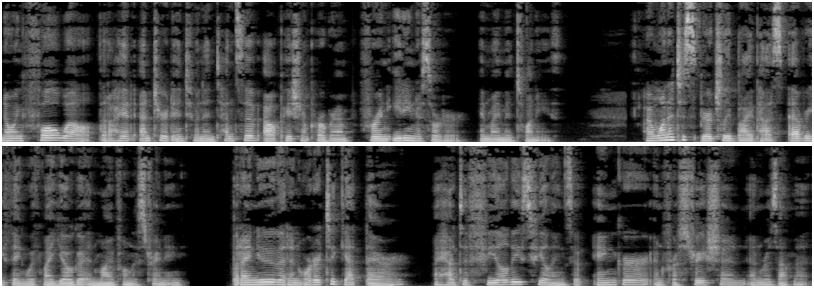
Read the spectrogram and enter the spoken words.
Knowing full well that I had entered into an intensive outpatient program for an eating disorder in my mid 20s. I wanted to spiritually bypass everything with my yoga and mindfulness training, but I knew that in order to get there, I had to feel these feelings of anger and frustration and resentment.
